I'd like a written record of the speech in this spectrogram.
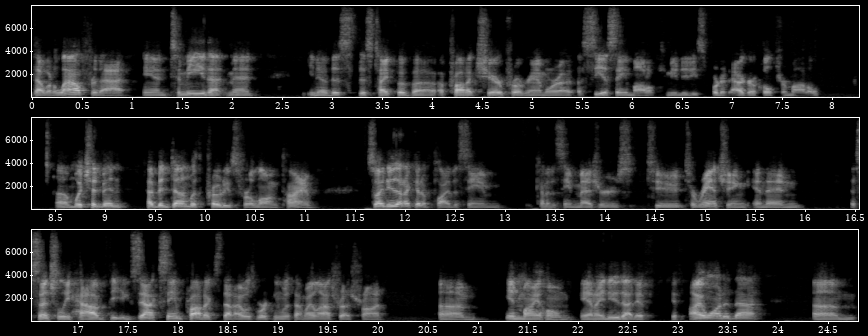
that would allow for that. And to me, that meant you know this this type of a, a product share program or a, a, CSA model, community supported agriculture model, um, which had been had been done with produce for a long time. So I knew that I could apply the same kind of the same measures to to ranching, and then essentially have the exact same products that I was working with at my last restaurant um, in my home. And I knew that if if I wanted that, um,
